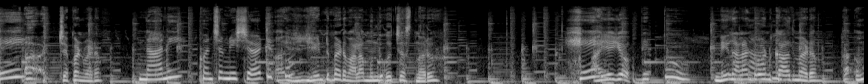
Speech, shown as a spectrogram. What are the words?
ఏ ఆ, చెప్పండి మేడం. నాని కొంచెం నీ షర్ట్ ఆ, ఇప్పు ఏంటి మేడం అలా ముందుకు వచ్చేస్తున్నారు హే అయ్యయ్యో. విప్పు. నేను అలాంటి వాడిని కాదు మేడం. ఆ,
